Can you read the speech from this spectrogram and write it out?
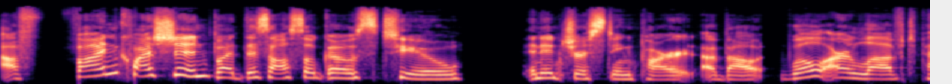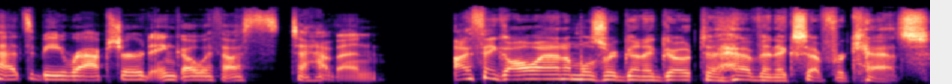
a fun question, but this also goes to an interesting part about will our loved pets be raptured and go with us to heaven? I think all animals are going to go to heaven except for cats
